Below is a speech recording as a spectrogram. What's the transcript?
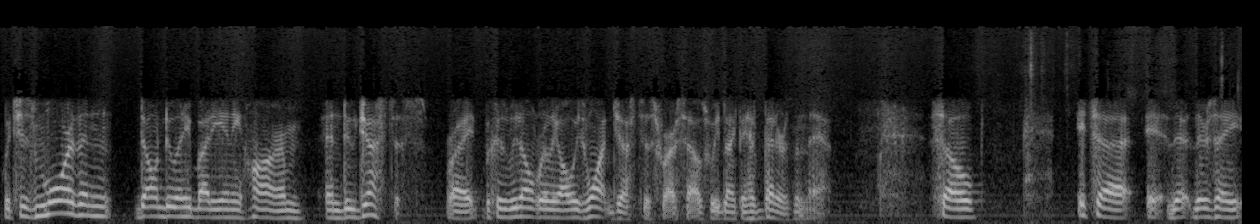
which is more than don't do anybody any harm and do justice right? Because we don't really always want justice for ourselves. We'd like to have better than that. So it's a it, there's a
